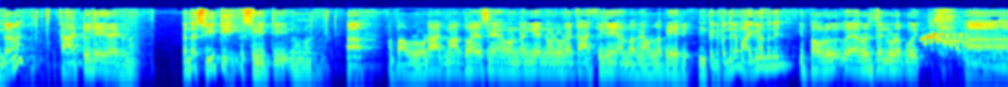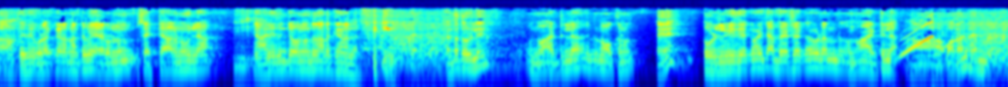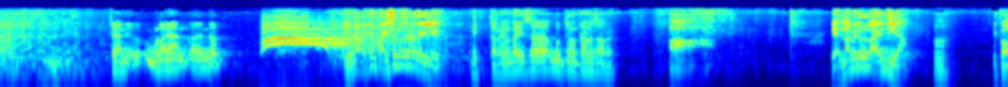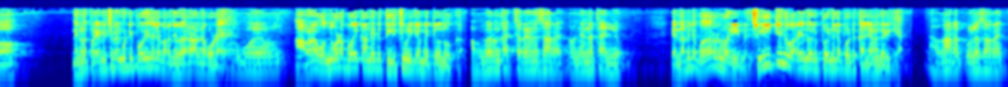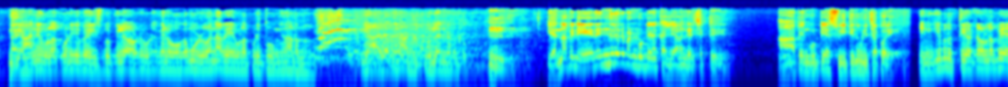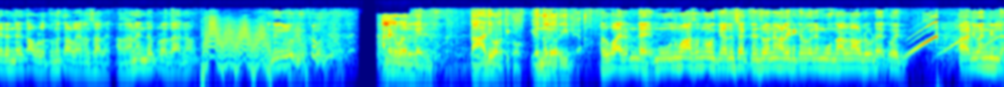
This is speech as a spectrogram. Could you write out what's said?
എന്താണ്? ടാറ്റു ചെയ്തായിരുന്നു. എന്താ സ്വീറ്റി? സ്വീറ്റി ആ. അപ്പൊ അവളോട് ആത്മാർത്ഥമായ സ്നേഹം ഉണ്ടെങ്കിൽ എന്നോട് കൂടെ ടാറ്റു ചെയ്യാൻ പറഞ്ഞു അവളുടെ പേര്. പിന്നെ ഇപ്പൊ എന്തിനാ വായിക്കണതിന് ഇപ്പൊ അവൾ വേറൊരുത്തന്റെ കൂടെ പോയി. അപ്പൊ ഇത് ഇവിടെ കിടന്നിട്ട് വേറൊന്നും സെറ്റ് ആകണമില്ല. ഞാനിതും ചോന്നുകൊണ്ട് നടക്കണല്ലോ. എന്താ തൊഴിൽ? ഒന്നും ആയിട്ടില്ല നോക്കണം. ഏ? തൊഴിൽ വീതിയൊക്കെ വെച്ച് അപേക്ഷയൊക്കെ ഇവിടെ ഉണ്ട് ഒന്നും ആയിട്ടില്ല. അപ്പൊ അതാണ് ഞാൻ ഇവിടെ ഞാൻ എന്റെ ഇവിടെ അടയ്ക്കാൻ പൈസ ഉണ്ട് നിങ്ങളുടെ കയ്യിൽ? ഇത്രയും പൈസ ബുദ്ധിമുട്ടാണ് സാറ്. ആ. എന്നാ പിന്നെ ഒരു കാര്യം ചെയ്യാം. ആ. ഇപ്പോ നിങ്ങൾ പ്രേമിച്ച പെൺകുട്ടി പോയി എന്നല്ലേ പറഞ്ഞു വേറെ ആളുടെ കൂടെ പോയോളൂ. അവളെ ഒന്നുകൂടെ പോയി കണ്ടിട്ട് തിരിച്ചു വിളിക്കാൻ പറ്റുമോ നോക്കുക അവൻ വെറും കച്ചറയാണ് സാറേ. അവൻ എന്നെ തല്ലും. എന്നാ പിന്നെ വേറൊരു വഴിയുണ്ട്. സ്വീറ്റി എന്ന് പറയുന്ന ഒരു പെണ്ണിനെ പോയിട്ട് കല്യാണം കഴിക്കുക അത് നടക്കൂല സാറേ. ഞാൻ ഇവളെ കൂടി ഫേസ്ബുക്കിലോ അവിടെ ഇവിടെ ഒക്കെ ലോകം മുഴുവൻ അറിയാം ഇവളെ കൂടി തൂങ്ങി നടന്നത്. ഞാനും അങ്ങനെ അടുക്കൂല എന്റെ അടുത്ത്. എന്നാ പിന്നെ ഏതെങ്കിലും ഒരു പെൺകുട്ടിനെ കല്യാണം കഴിച്ചിട്ട് ആ പെൺകുട്ടിയെ സ്വീറ്റിൽ നിന്ന് വിളിച്ചാ പോരെ? എനിക്ക് വൃത്തികെട്ടവളുടെ പേരെന്റെ കവളത്തുനിന്ന് കളയണം സാറേ. അതാണ് എന്റെ പ്രധാനം. അല്ലെങ്കിൽ വേറൊരു കാര്യമുണ്ട്. താടി വളർത്തിക്കോ. എന്നാലും അറിയില്ല. അത് വരണ്ടേ? മൂന്ന് മാസം നോക്കിയാലും സെക്കൻഡ് ഷോനെ ആളിരിക്കണ പോലെ മൂന്നാളിനും അവിടെ ഇവിടെ ഒക്കെ വരും. ആടി വന്നില്ല.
